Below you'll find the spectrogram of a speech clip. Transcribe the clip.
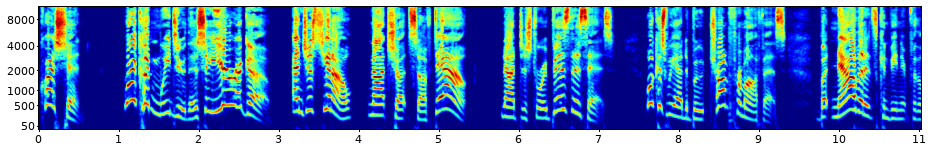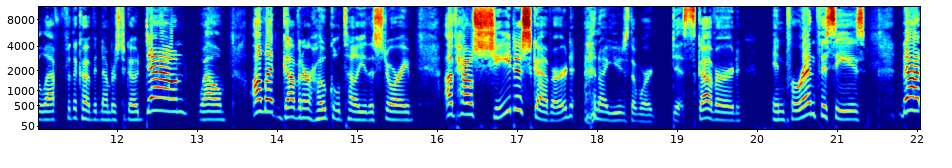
Question Why couldn't we do this a year ago and just, you know, not shut stuff down, not destroy businesses? Well, because we had to boot Trump from office. But now that it's convenient for the left for the COVID numbers to go down, well, I'll let Governor Hochul tell you the story of how she discovered, and I use the word discovered in parentheses, that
